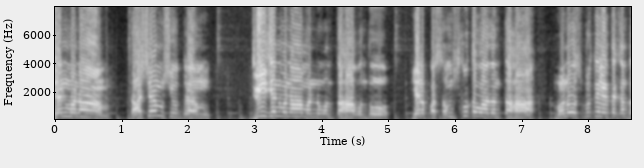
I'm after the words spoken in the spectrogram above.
ಜನ್ಮನಾಂ ದಾಸ್ಯಂ ಶೂದ್ರಂ ದ್ವಿಜನ್ಮನಾಮ್ ಅನ್ನುವಂತಹ ಒಂದು ಏನಪ್ಪ ಸಂಸ್ಕೃತವಾದಂತಹ ಮನೋಸ್ಮೃತಿಯಲ್ಲಿ ಇರ್ತಕ್ಕಂಥ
